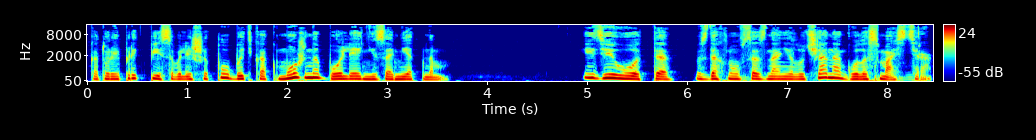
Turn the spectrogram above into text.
которые предписывали Шипу быть как можно более незаметным. «Идиот-то!» — вздохнул в сознании Лучана голос мастера.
